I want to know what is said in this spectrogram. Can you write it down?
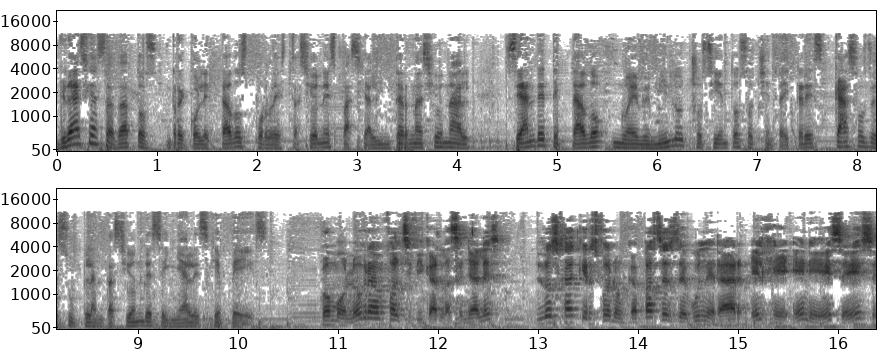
Gracias a datos recolectados por la Estación Espacial Internacional, se han detectado 9.883 casos de suplantación de señales GPS. ¿Cómo logran falsificar las señales? Los hackers fueron capaces de vulnerar el GNSS,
